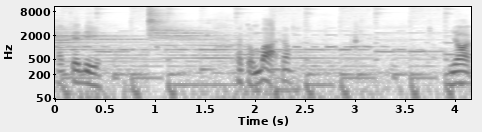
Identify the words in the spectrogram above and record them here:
พัดเจดีย์ผสมบาทครับ ยอด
